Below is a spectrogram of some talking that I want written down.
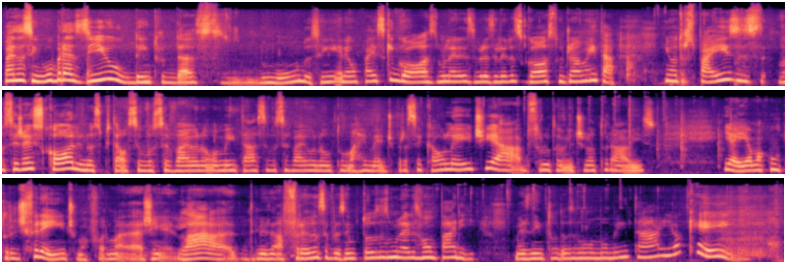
Mas assim, o Brasil, dentro das, do mundo, assim, ele é um país que gosta, as mulheres brasileiras gostam de aumentar. Em outros países, você já escolhe no hospital se você vai ou não aumentar, se você vai ou não tomar remédio para secar o leite, e é absolutamente natural isso. E aí é uma cultura diferente, uma forma. Gente, lá na França, por exemplo, todas as mulheres vão parir, mas nem todas vão amamentar, e ok.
